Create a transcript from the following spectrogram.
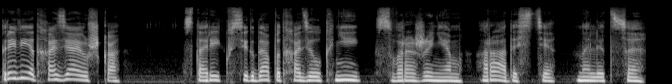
«Привет, хозяюшка!» Старик всегда подходил к ней с выражением радости на лице.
